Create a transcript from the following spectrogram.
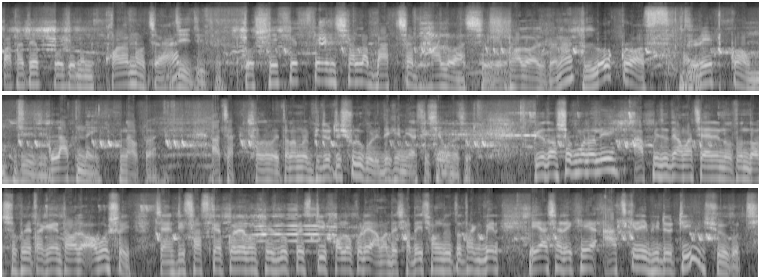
পাঠাতে প্রজনন করানো যায় জি, জি, জি। তো সেক্ষেত্রে ইনশাল্লাহ বাচ্চা ভালো আসে। ভালো আসবে না? লো ক্রস রেট কম জি, জি। লাভ নেই। না আপনার। আচ্ছা সদর ভাই তাহলে আমরা ভিডিওটি শুরু করি দেখে নিয়ে আসি কেমন আছে। প্রিয় দর্শক মণ্ডলী আপনি যদি আমার চ্যানেলে নতুন দর্শক হয়ে থাকেন তাহলে অবশ্যই চ্যানেলটি সাবস্ক্রাইব করে এবং ফেসবুক পেজটি ফলো করে আমাদের সাথেই সংযুক্ত থাকবেন। এই আশা রেখে আজকের এই ভিডিওটি শুরু করছি।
